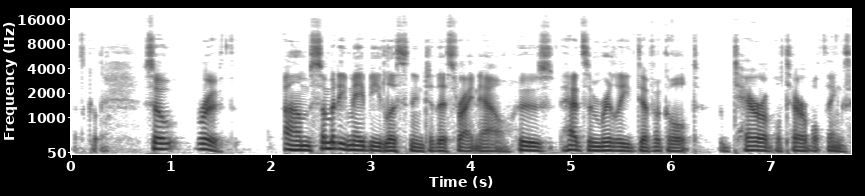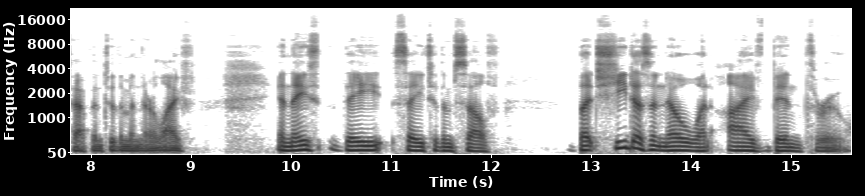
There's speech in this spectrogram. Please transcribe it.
That's cool. So, Ruth, um, somebody may be listening to this right now who's had some really difficult, terrible, terrible things happen to them in their life, and they they say to themselves, "But she doesn't know what I've been through.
